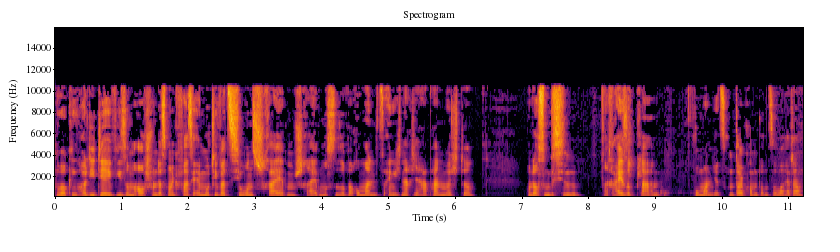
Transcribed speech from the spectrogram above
Working Holiday Visum auch schon, dass man quasi ein Motivationsschreiben schreiben musste, so warum man jetzt eigentlich nach Japan möchte. Und auch so ein bisschen Reiseplan, wo man jetzt unterkommt und so weiter.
